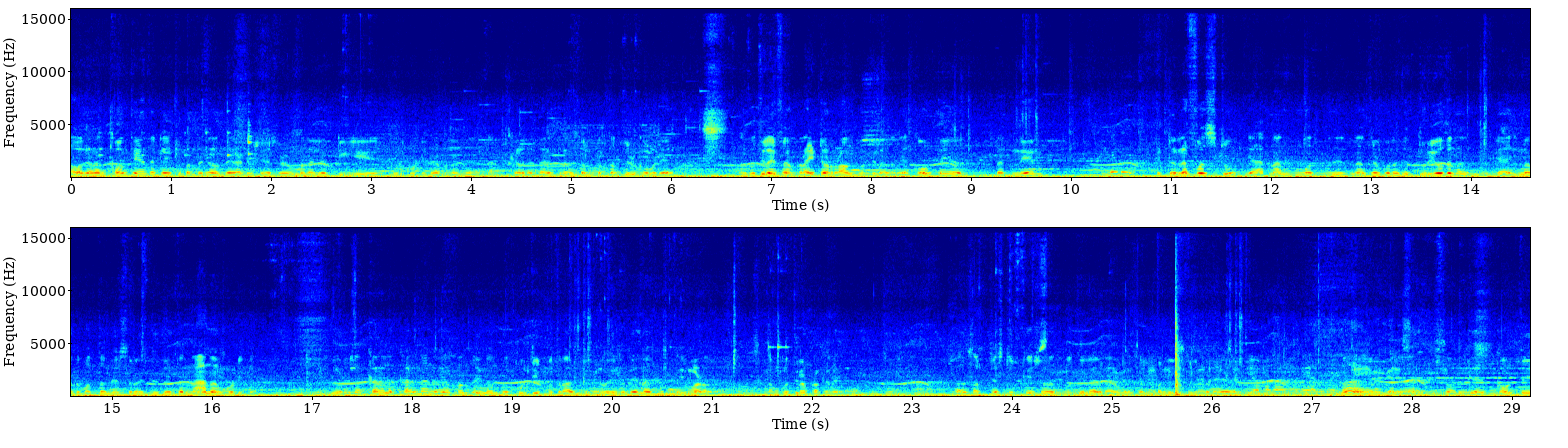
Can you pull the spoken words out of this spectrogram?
ಅವಾಗ ನಾನು ಕೌಂತೆ ಅಂತ ಟೈಟ್ಲ್ ಬಂದಾಗ ಒಂದು ಎರಡು ನಿಮಿಷ ಹೆಸರು ಮನೇಲಿ ಒಟ್ಟಿಗೆ ಕೂಡ್ಕೊಟ್ಟಿದ್ದೆ. ಆಮೇಲೆ ನಾನು ಕೇಳಿದೆ ಡೈರೆಕ್ಟರ್ ಸ್ವಲ್ಪ ತಪ್ಪು ತಿಳ್ಕೊಬೇಡಿ. ಗೊತ್ತಿಲ್ಲ if I'm right or wrong ಗೊತ್ತಿಲ್ಲ ನನಗೆ. Kaunte that name it refers to ಯಾರು ನಾನು ಮೊದಲು ನಾನು ತಿಳ್ಕೊಂಡಂಗೆ ದುರ್ಯೋಧನಿಗೆ ಇನ್ನೊಂದು ಮತ್ತೊಂದು ಹೆಸರು ಇದ್ದಿದ್ದು ಅಂತ ನಾನು ಅಂದ್ಕೊಂಡಿದ್ದೆ ಇವರೆಲ್ಲ ಕರ್ಣ, ಕರ್ಣನಿಗೆ ಬಂದು ಇನ್ನೊಂದು ಕುಂತಿ ಪುತ್ರ ಅಂತಿದ್ದು ಇದು ಮಾಡೋದು. ನಮ್ಗೆ ಗೊತ್ತಿರೋ ಪ್ರಕಾರ. ಅದು ಸ್ವಲ್ಪ ಜಸ್ಟಿಫಿಕೇಶನ್ ಗೊತ್ತಿಲ್ಲ ಅದು ಸ್ವಲ್ಪ ನೀವು ತಿಳ್ಕೊಂಡೆ ಸೊ ಅದಕ್ಕೆ ಕೌಂಟಿ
